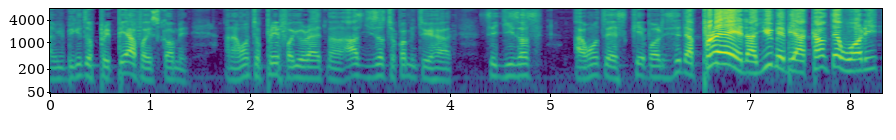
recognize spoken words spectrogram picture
and you begin to prepare for His coming. And I want to pray for you right now. Ask Jesus to come into your heart. Say, Jesus, I want to escape all this. He said, Pray that you may be accounted worthy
